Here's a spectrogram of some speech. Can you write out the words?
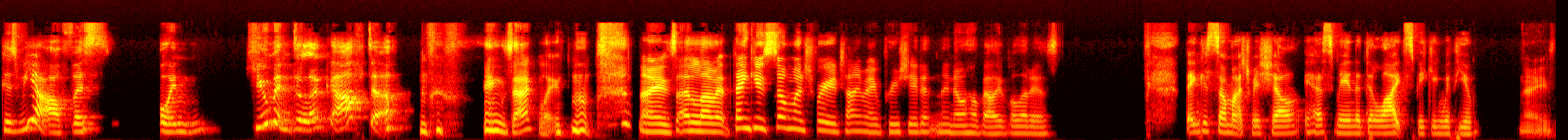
Because we are our first own human to look after. exactly. nice. I love it. Thank you so much for your time. I appreciate it. And I know how valuable it is. Thank you so much, Michelle. It has been a delight speaking with you. Nice.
